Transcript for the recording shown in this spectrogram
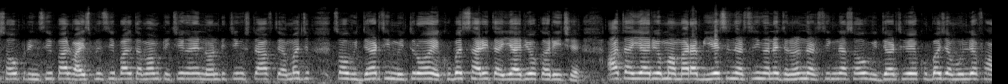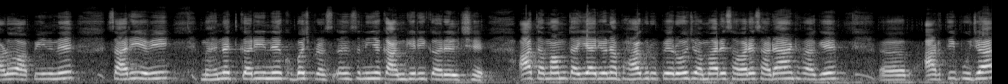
સૌ પ્રિન્સિપાલ, વાઇસ પ્રિન્સિપાલ, તમામ ટીચિંગ અને નોન ટીચિંગ સ્ટાફ તેમજ સૌ વિદ્યાર્થી મિત્રોએ ખૂબ જ સારી તૈયારીઓ કરી છે. આ તૈયારીઓમાં અમારા બીએસસી નર્સિંગ અને જનરલ નર્સિંગના સૌ વિદ્યાર્થીઓએ ખૂબ જ અમૂલ્ય ફાળો આપીને સારી એવી મહેનત કરીને ખૂબ જ પ્રશંસનીય કામગીરી કરેલ છે. આ તમામ તૈયારીઓના ભાગરૂપે રોજ અમારે સવારે સાડા આઠ વાગે આરતી પૂજા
